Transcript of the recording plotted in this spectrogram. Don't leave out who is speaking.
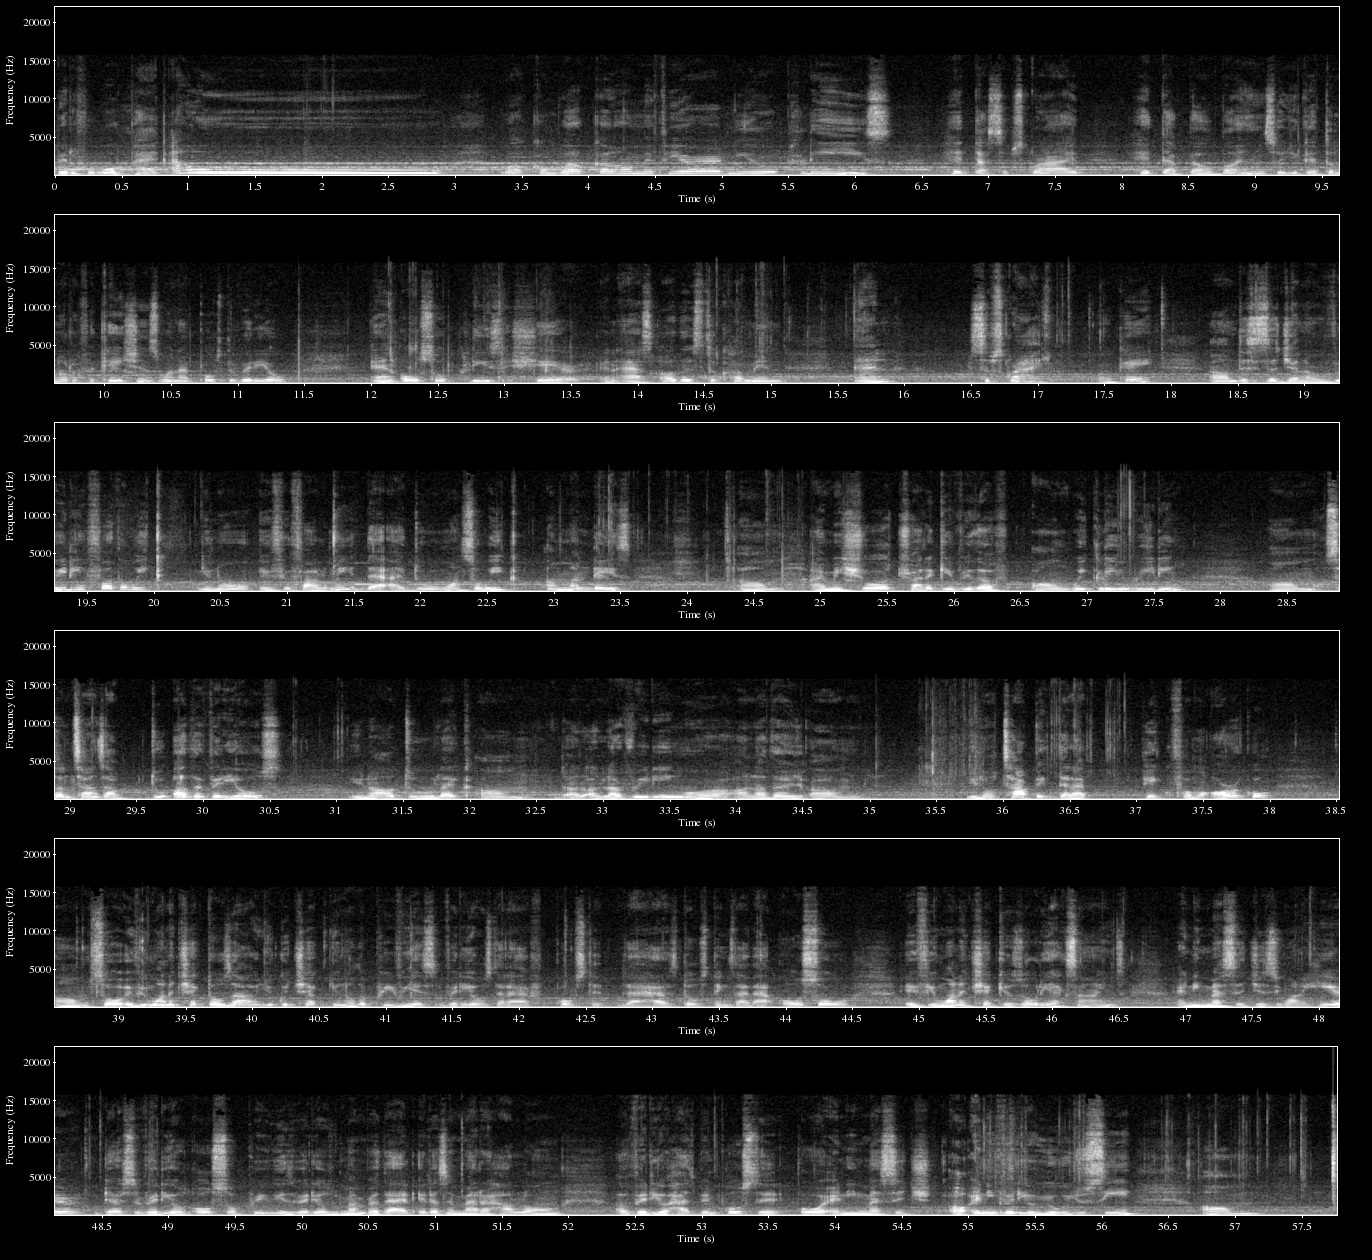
Speaker 1: beautiful wolf pack. Ow! Welcome, welcome. If you're new, please hit that subscribe, hit that bell button so you get the notifications when I post a video. And also, please share and ask others to come in and subscribe. Okay? Um, this is a general reading for the week. You know, if you follow me, that I do once a week on Mondays. Um, I make sure try to give you the um, weekly reading um sometimes i'll do other videos you know i'll do like um a, a love reading or another um you know topic that i pick from oracle um so if you want to check those out you could check you know the previous videos that i've posted that has those things like that. Also if you want to check your zodiac signs any messages you want to hear there's videos also previous videos. Remember that it doesn't matter how long a video has been posted or any message or any video you you see um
